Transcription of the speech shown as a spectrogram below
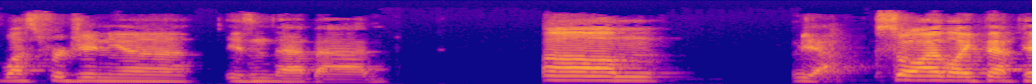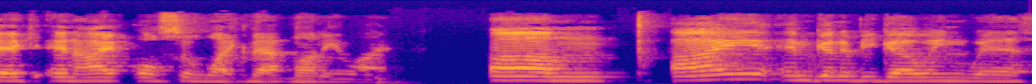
West Virginia isn't that bad. Um, yeah, so I like that pick, and I also like that money line. Um, I am gonna be going with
